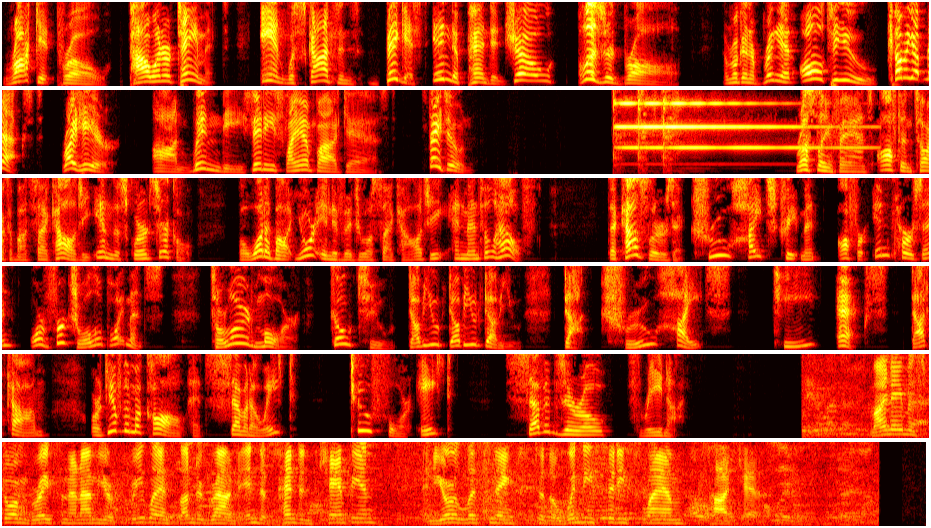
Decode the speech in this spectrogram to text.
Rocket Pro, POW Entertainment, and Wisconsin's biggest independent show, Blizzard Brawl. And we're going to bring it all to you coming up next, right here on Windy City Slam Podcast. Stay tuned. Wrestling fans often talk about psychology in the squared circle. But what about your individual psychology and mental health? The counselors at True Heights Treatment offer in person or virtual appointments. To learn more, go to www.trueheightstx.com or give them a call at 708 248 7039. My name is Storm Grayson, and I'm your freelance underground independent champion, and you're listening to the Windy City Slam podcast.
